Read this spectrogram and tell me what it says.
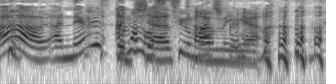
Ah, and there's the I'm almost jazz too much for coming him. out.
